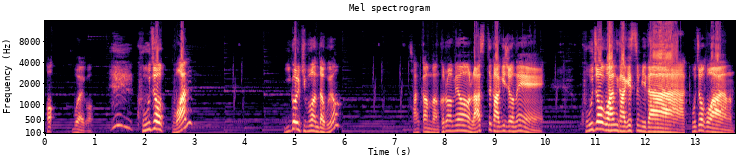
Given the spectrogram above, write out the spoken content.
어, 뭐야, 이거. 고적 완? 이걸 기부한다고요? 잠깐만, 그러면 last 가기 전에 고적완 가겠습니다. 고적완.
